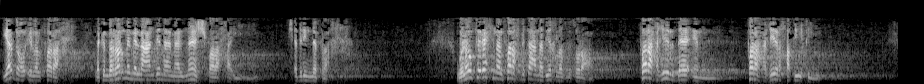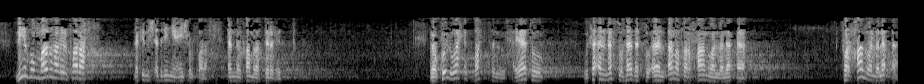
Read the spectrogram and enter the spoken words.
يدعو إلى الفرح. لكن بالرغم من اللي عندنا ملناش فرح حقيقي. مش قادرين نفرح. ولو فرحنا الفرح بتاعنا بيخلص بسرعة. فرح غير دائم. فرح غير حقيقي. ليهم مظهر الفرح لكن مش قادرين يعيشوا الفرح. أن الخمرة سرغت لو كل واحد بص لحياته وسأل نفسه هذا السؤال أنا فرحان ولا لأ؟ فرحان ولا لأ؟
